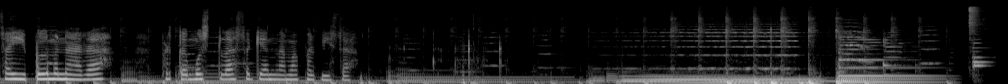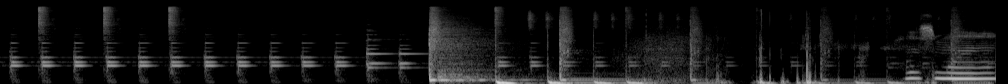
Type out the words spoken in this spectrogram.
sahibul menara bertemu setelah sekian lama berpisah. Semua.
